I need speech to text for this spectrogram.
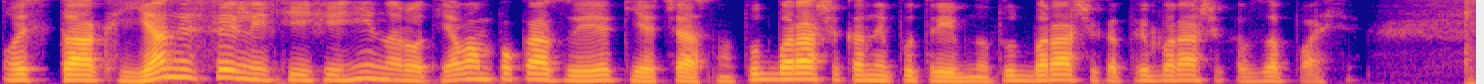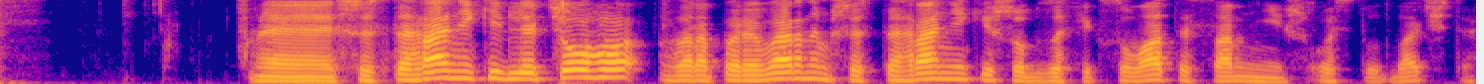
Ось так. Я не сильний в тій фігні, народ. Я вам показую, як є, чесно. Тут барашика не потрібно. Тут барашика, три барашика в запасі. Е, шестигранники для чого? Зараз перевернемо шестигранники, щоб зафіксувати сам ніж. Ось тут, бачите?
